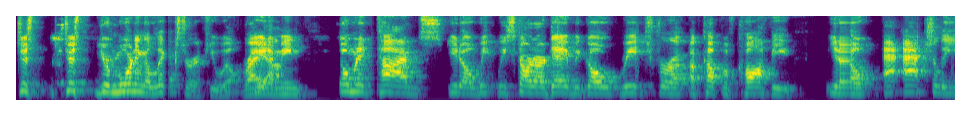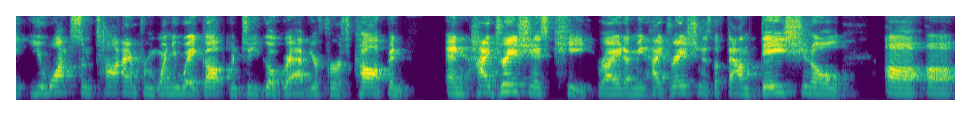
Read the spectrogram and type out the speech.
Just just your morning elixir, if you will, right? Yeah. I mean, so many times, you know, we we start our day, we go reach for a, a cup of coffee. You know, a- actually, you want some time from when you wake up until you go grab your first cup, and and hydration is key, right? I mean, hydration is the foundational uh, uh,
